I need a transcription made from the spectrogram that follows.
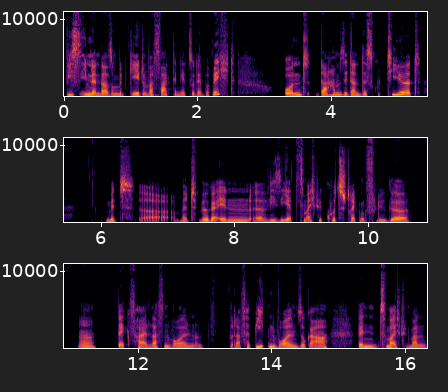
wie es ihm denn da so mitgeht und was sagt denn jetzt so der Bericht. Und da haben sie dann diskutiert, mit, äh, mit BürgerInnen, äh, wie sie jetzt zum Beispiel Kurzstreckenflüge ne, wegfallen lassen wollen und oder verbieten wollen sogar, wenn zum Beispiel man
